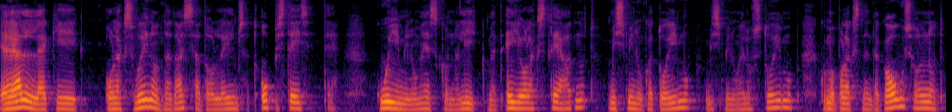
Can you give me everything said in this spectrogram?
ja jällegi oleks võinud need asjad olla ilmselt hoopis teisiti, kui minu meeskonna liikmed ei oleks teadnud, mis minuga toimub, mis minu elus toimub, kui ma poleks nendega aus olnud,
